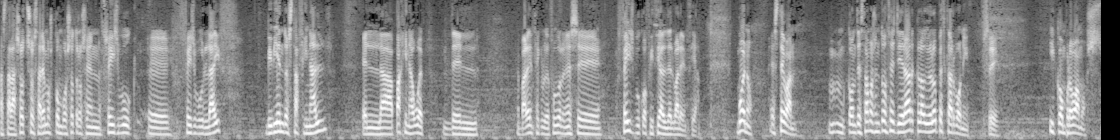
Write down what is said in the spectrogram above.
Hasta las 8 estaremos con vosotros en Facebook, eh, Facebook Live, viviendo esta final en la página web del Valencia Club de Fútbol, en ese Facebook oficial del Valencia. Bueno, Esteban, mm, contestamos entonces Gerard Claudio López Carboni Sí. y comprobamos.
